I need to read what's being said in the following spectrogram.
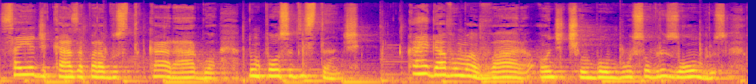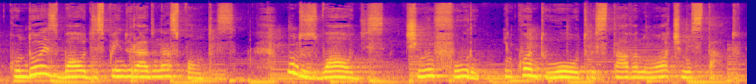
saía de casa para buscar água num poço distante. Carregava uma vara onde tinha um bambu sobre os ombros, com dois baldes pendurados nas pontas. Um dos baldes tinha um furo, enquanto o outro estava num ótimo estado.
